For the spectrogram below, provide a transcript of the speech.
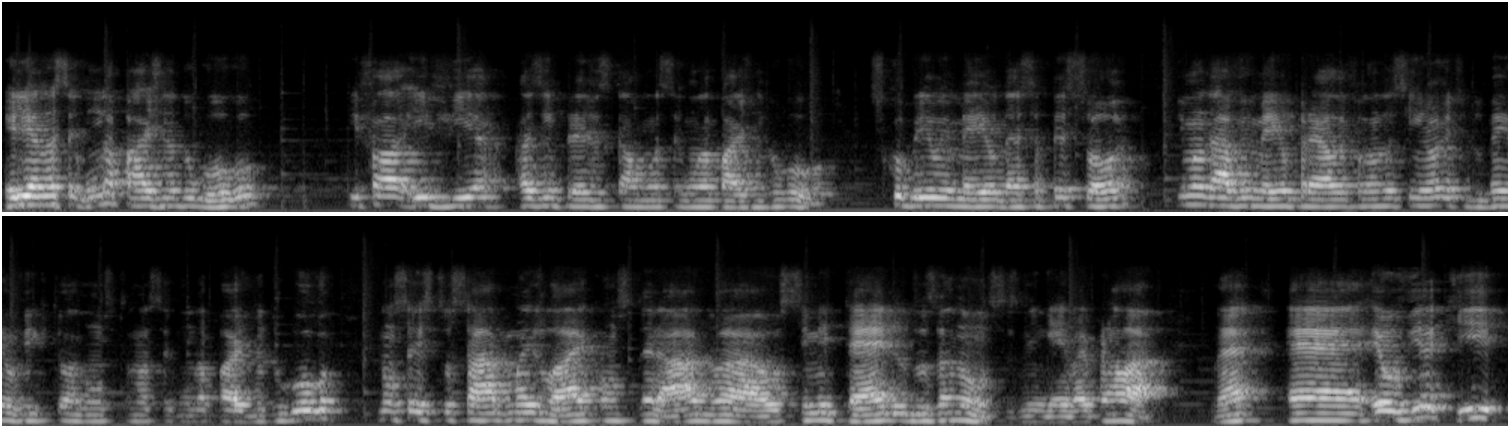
Ele ia na segunda página do Google e, fala, e via as empresas que estavam na segunda página do Google. Descobria o e-mail dessa pessoa e mandava um e-mail para ela falando assim: Oi, tudo bem? Eu vi que teu anúncio está na segunda página do Google. Não sei se tu sabe, mas lá é considerado a, o cemitério dos anúncios. Ninguém vai para lá. Né? É, eu vi aqui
